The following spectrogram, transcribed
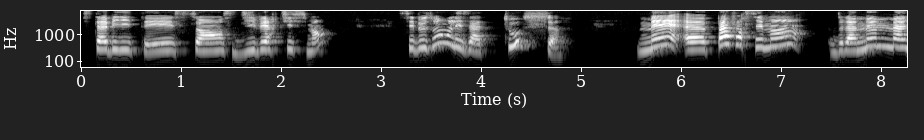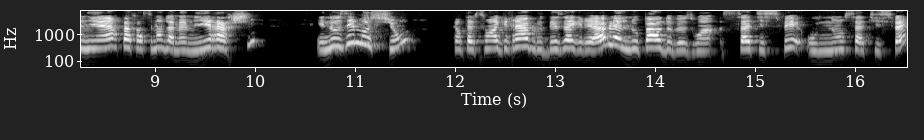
stabilité, sens, divertissement. Ces besoins, on les a tous, mais euh, pas forcément de la même manière, pas forcément de la même hiérarchie. Et nos émotions, quand elles sont agréables ou désagréables, elles nous parlent de besoins satisfaits ou non satisfaits.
